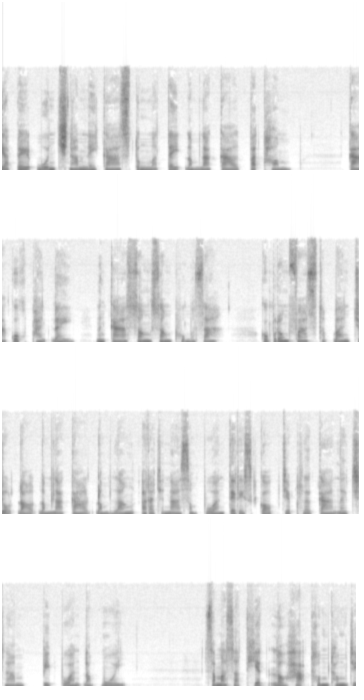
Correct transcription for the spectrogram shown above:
យៈពេល4ឆ្នាំនៃការស្ទង់មតិដំណាក់កាលបឋមការគូសផែនដី និងការសង់សង់ភូមិសាស្ត្រគម្រោង FAST បានចូលដល់ដំណាក់កាលដំឡើងរចនាសម្ព័ន្ធ Telescope ជាផ្លូវការនៅឆ្នាំ2011 សមាសធាតុលោហៈធំធំជា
